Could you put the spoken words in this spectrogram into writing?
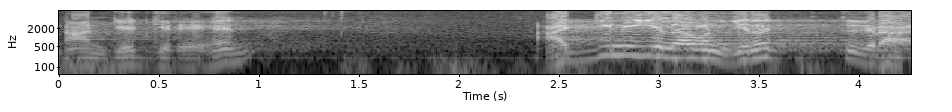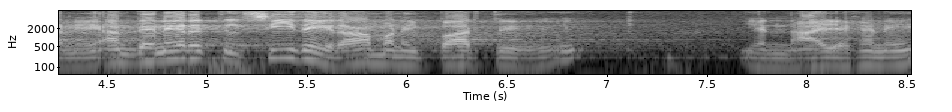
நான் கேட்கிறேன் அக்னியில் அவன் இறக்குகிறானே அந்த நேரத்தில் சீதை ராமனை பார்த்து என் நாயகனே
